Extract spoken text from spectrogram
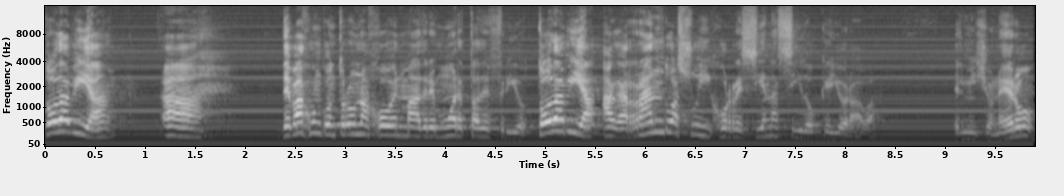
Todavía ah, debajo encontró una joven madre muerta de frío, todavía agarrando a su hijo recién nacido que lloraba. El misionero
